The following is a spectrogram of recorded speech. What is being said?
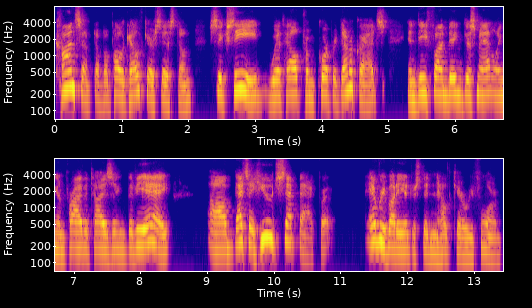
concept of a public healthcare system, succeed with help from corporate Democrats in defunding, dismantling, and privatizing the VA, um, that's a huge setback for everybody interested in healthcare reform.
